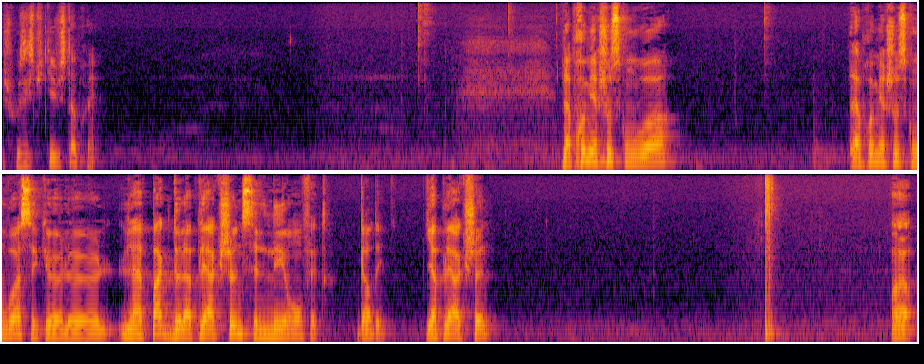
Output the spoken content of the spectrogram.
Je vais vous expliquer juste après. La première chose qu'on voit, c'est que l'impact de la play action, c'est le néant en fait. Regardez, il y a play action. Voilà,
